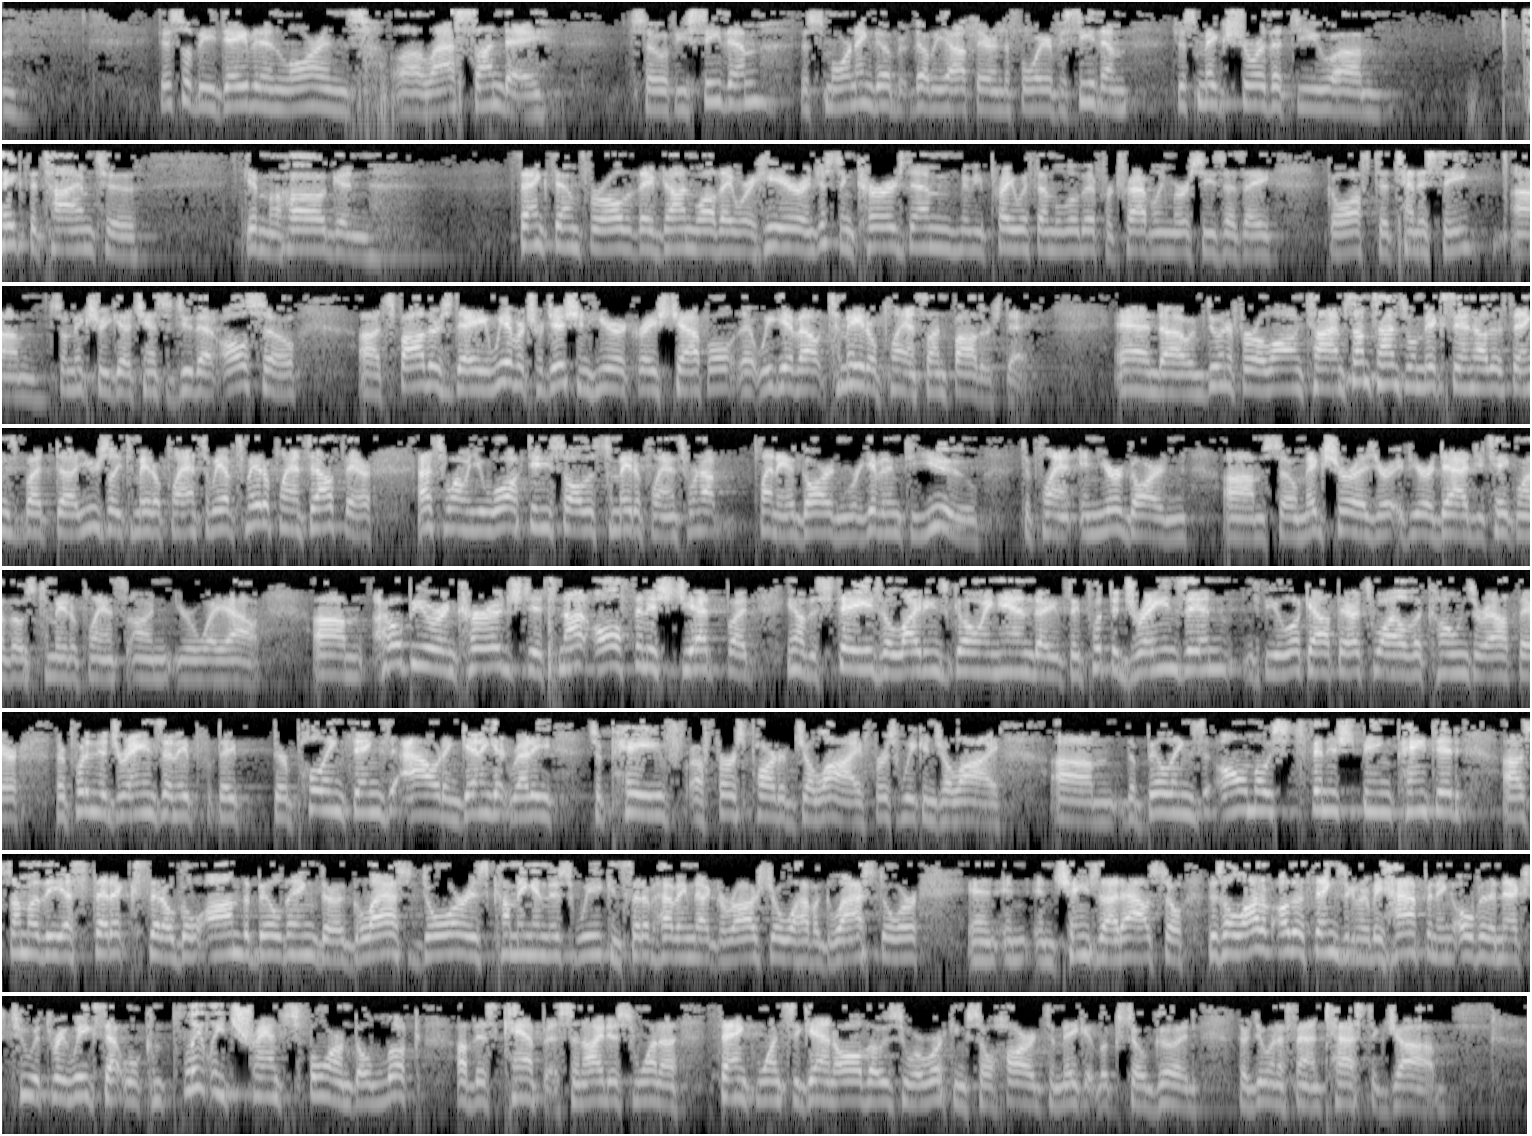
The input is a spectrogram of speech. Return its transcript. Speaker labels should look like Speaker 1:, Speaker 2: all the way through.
Speaker 1: This will be David and Lauren's uh, last Sunday. So if you see them this morning, they'll, they'll be out there in the foyer. If you see them, just make sure that you um, take the time to give them a hug and thank them for all that they've done while they were here and just encourage them. Maybe pray with them a little bit for traveling mercies as they go off to Tennessee. Um, so make sure you get a chance to do that. Also, uh, it's Father's Day, and we have a tradition here at Grace Chapel that we give out tomato plants on Father's Day. And uh, we've been doing it for a long time. Sometimes we'll mix in other things, but uh, usually tomato plants. So we have tomato plants out there. That's why when you walked in, you saw those tomato plants. We're not planting a garden, we're giving them to you to plant in your garden. Um, so make sure, as you're, if you're a dad, you take one of those tomato plants on your way out. Um, I hope you are encouraged. It's not all finished yet, but you know the stage, the lighting's going in. They they put the drains in. If you look out there, why all the cones are out there. They're putting the drains in. They they they're pulling things out and getting it ready to pave uh, first part of July, first week in July. Um, the building's almost finished being painted. Uh, some of the aesthetics that'll go on the building. The glass door is coming in this week. Instead of having that garage door, we'll have a glass door and, and, and change that out. So there's a lot of other things that are going to be happening over the next two or three weeks that will completely transform the look of this campus. And I just want to thank once again all those who are working so hard to make it look so good. They're doing a fantastic job.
